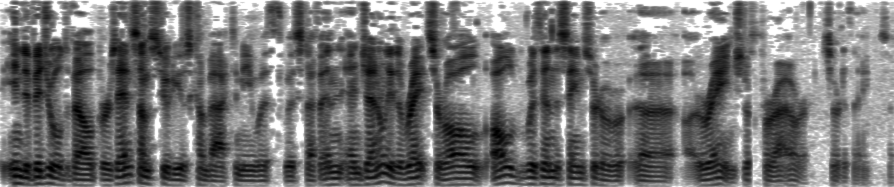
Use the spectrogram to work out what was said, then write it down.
individual developers and some studios come back to me with, with stuff, and, and generally the rates are all all within the same sort of uh, range per hour, sort of thing. So.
